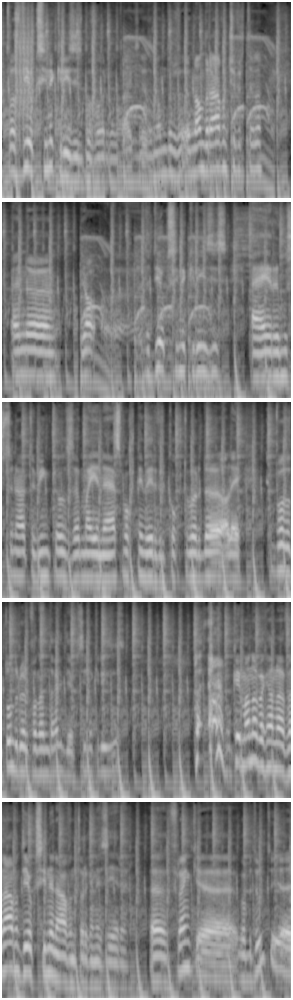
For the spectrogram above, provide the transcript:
Het was dioxinecrisis bijvoorbeeld. Ik zal een ander, een ander avondje vertellen. En ja, de dioxinecrisis Eieren moesten uit de winkels, mayonaise mocht niet meer verkocht worden. Allee, het was het onderwerp van een dag, dioxinecrisis. Oké mannen, we gaan eh, vanavond dioxineavond organiseren. Uh, Frank, uh, wat bedoelt u? Uh,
